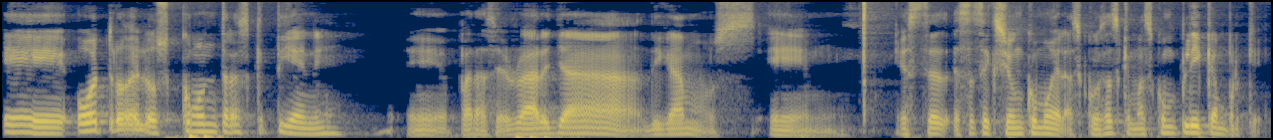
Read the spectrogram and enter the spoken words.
Eh, otro de los contras que tiene, eh, para cerrar ya, digamos, em, esta, esta, sección como de las cosas que más complican, porque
